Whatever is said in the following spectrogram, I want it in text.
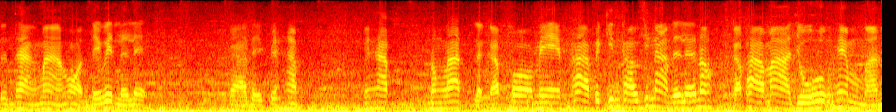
เดินทางมาฮอดเตเว่นเลยแหละก็ได้ไปรับไปรับน้องรัดแล้วก็พ่อแม่พาไปกินข้าวกินน้ำได้เลยเนาะก็พามาอยู่โฮงแฮมอัน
